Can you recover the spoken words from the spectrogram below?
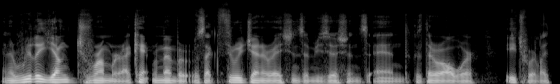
and a really young drummer. I can't remember. It was like three generations of musicians, and because they all were each were like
